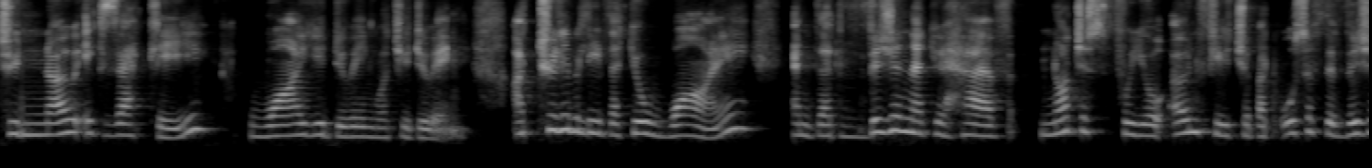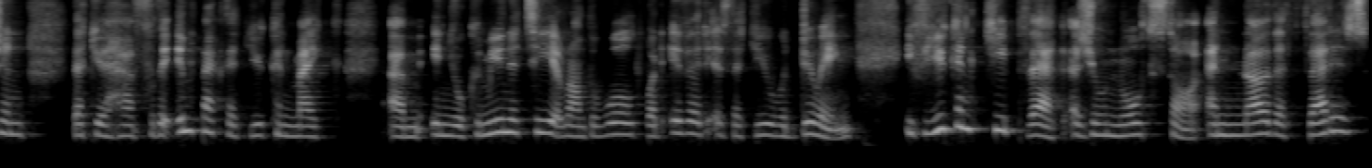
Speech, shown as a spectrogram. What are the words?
to know exactly why you're doing what you're doing. I truly believe that your why and that vision that you have, not just for your own future, but also the vision that you have for the impact that you can make um, in your community, around the world, whatever it is that you were doing, if you can keep that as your North Star and know that that is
